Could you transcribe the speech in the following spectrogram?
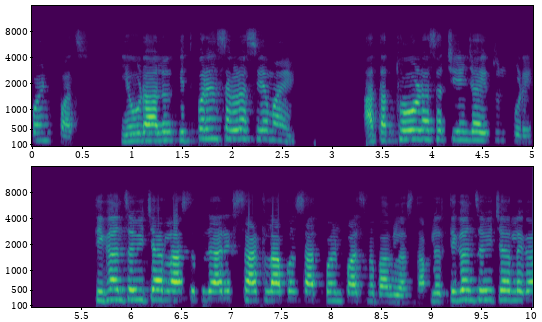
पॉईंट पाच. एवढं आलं. इथपर्यंत सगळं सेम आहे. आता थोडासा चेंज आहे इथून पुढे. तिघांचं विचारलं असतं तर डायरेक्ट साठ ला आपण सात पॉईंट पाच न भागलं असतं. आपल्याला तिघांचं विचारलंय का?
